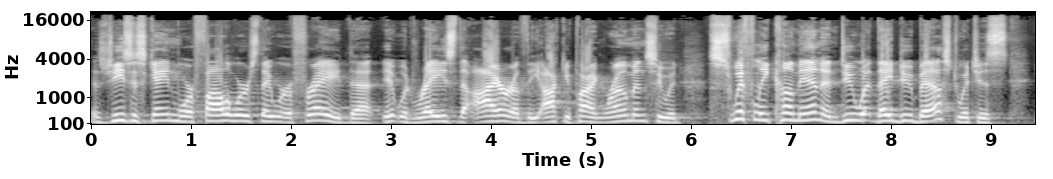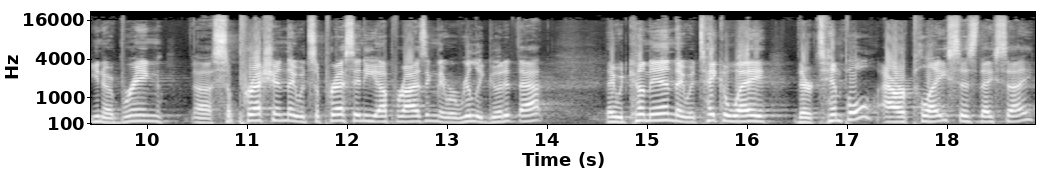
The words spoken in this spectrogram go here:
As Jesus gained more followers, they were afraid that it would raise the ire of the occupying Romans who would swiftly come in and do what they do best, which is, you know, bring uh, suppression. They would suppress any uprising. They were really good at that. They would come in, they would take away their temple, our place, as they say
